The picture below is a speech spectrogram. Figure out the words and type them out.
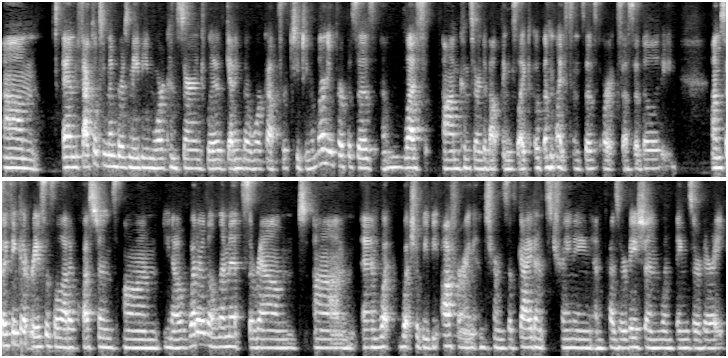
Um, and faculty members may be more concerned with getting their work up for teaching and learning purposes and less um, concerned about things like open licenses or accessibility. Um, so I think it raises a lot of questions on, you know, what are the limits around um, and what, what should we be offering in terms of guidance, training, and preservation when things are very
